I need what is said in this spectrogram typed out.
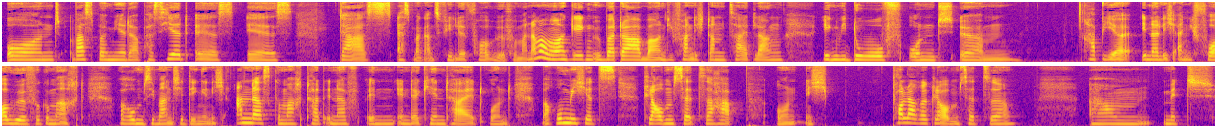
Und was bei mir da passiert ist, ist, dass erstmal ganz viele Vorwürfe meiner Mama gegenüber da waren. Die fand ich dann eine Zeit lang irgendwie doof und ähm, habe ihr innerlich eigentlich Vorwürfe gemacht, warum sie manche Dinge nicht anders gemacht hat in der, in, in der Kindheit und warum ich jetzt Glaubenssätze habe und nicht tollere Glaubenssätze ähm, mit,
